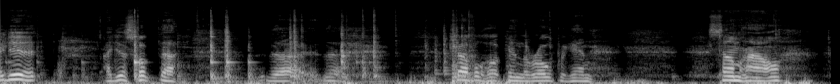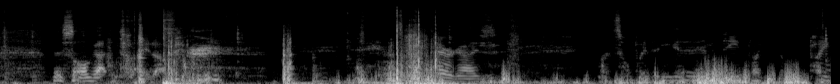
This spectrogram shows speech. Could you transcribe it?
I did it. I just hooked the the the shovel hook in the rope again. Somehow, this all got tied up here. There, guys. Let's hope I didn't get it in deep like the pipe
